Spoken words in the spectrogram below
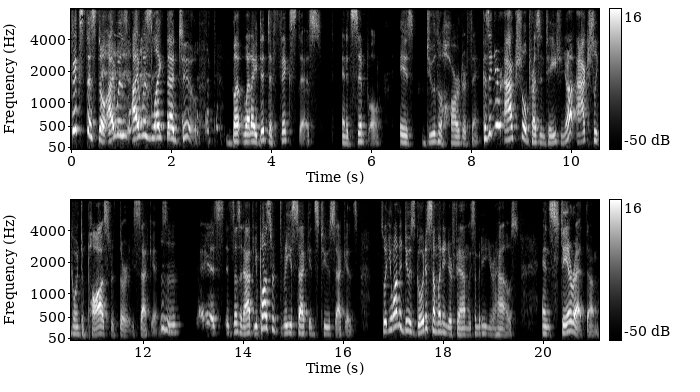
fix this though. I was I was like that too. But what I did to fix this, and it's simple, is do the harder thing. Because in your actual presentation, you're not actually going to pause for 30 seconds. Mhm. right? It's it doesn't happen. You pause for three seconds, two seconds. So what you want to do is go to someone in your family, somebody in your house, and stare at them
